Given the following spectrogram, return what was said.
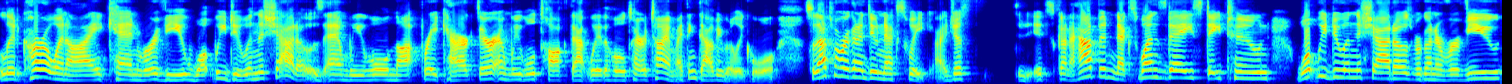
Lid and I can review what we do in the shadows and we will not break character and we will talk that way the whole entire time. I think that would be really cool. So that's what we're going to do next week. I just it's going to happen next Wednesday. Stay tuned. What we do in the shadows. We're going to review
